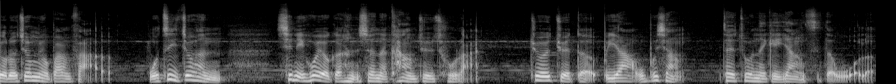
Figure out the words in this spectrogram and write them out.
久了就没有办法了。我自己就很心里会有个很深的抗拒出来，就会觉得不要，我不想再做那个样子的我了。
